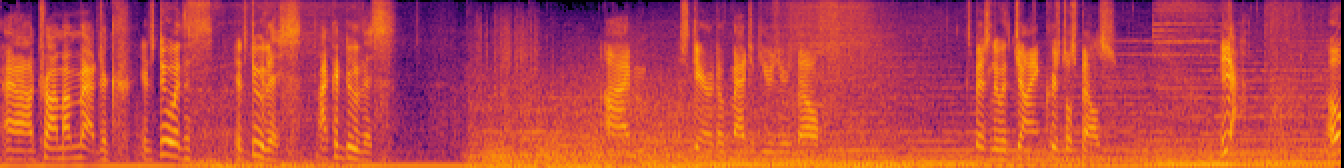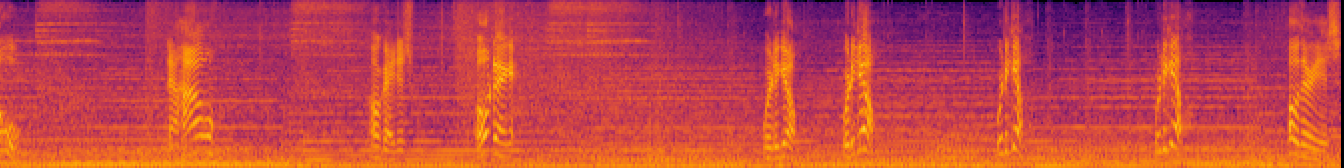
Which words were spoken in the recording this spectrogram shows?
I'll try my magic. Let's do this. Let's do this. I can do this. I'm scared of magic users, though. Especially with giant crystal spells. Yeah! Oh! Now how? Okay, just... Oh, dang it! Where'd he go? Where'd he go? Where'd he go? Where'd he go? Oh, there he is.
